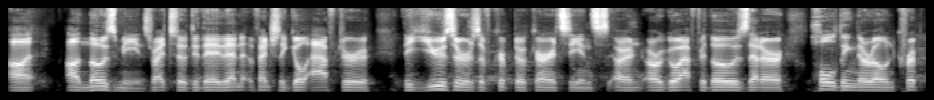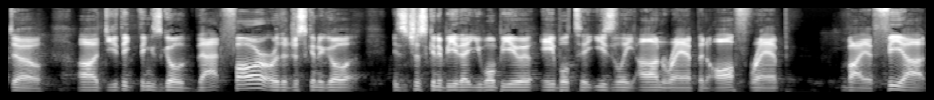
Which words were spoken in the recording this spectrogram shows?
on on those means, right? So do they then eventually go after the users of cryptocurrency and or, or go after those that are holding their own crypto? Uh, do you think things go that far, or they're just going to go? It's just going to be that you won't be able to easily on ramp and off ramp via fiat,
